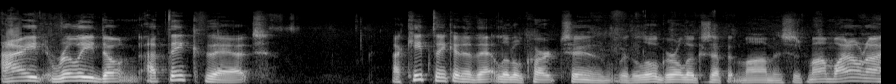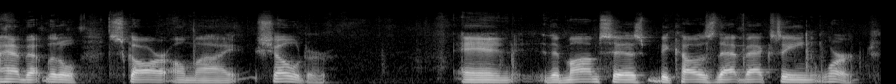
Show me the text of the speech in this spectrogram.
I really don't. I think that I keep thinking of that little cartoon where the little girl looks up at mom and says, "Mom, why don't I have that little scar on my shoulder?" And the mom says, "Because that vaccine worked."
